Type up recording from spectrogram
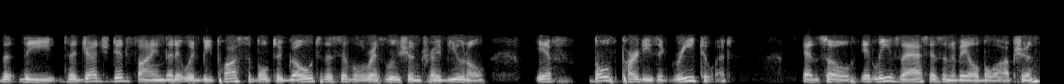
the, the, the judge did find that it would be possible to go to the Civil Resolution Tribunal if both parties agree to it. And so it leaves that as an available option.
